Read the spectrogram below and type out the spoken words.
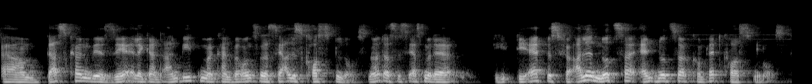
Ähm, das können wir sehr elegant anbieten. Man kann bei uns, das ist ja alles kostenlos. Ne? Das ist erstmal der, die, die App ist für alle Nutzer, Endnutzer komplett kostenlos.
